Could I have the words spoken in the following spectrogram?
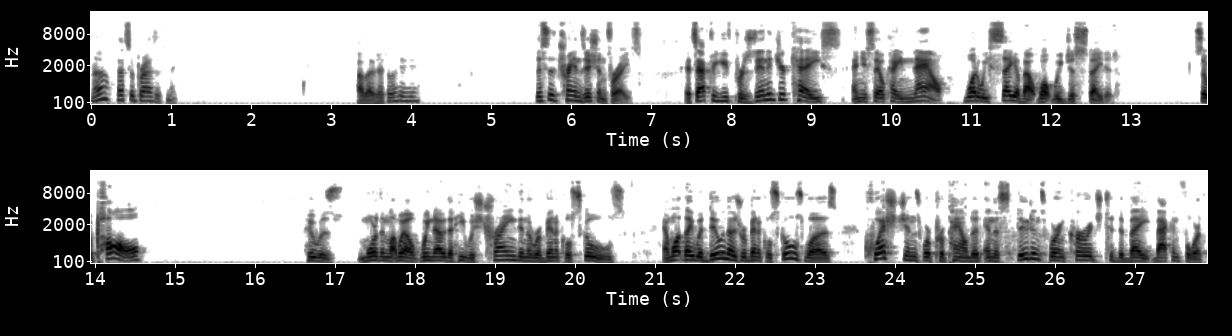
No? That surprises me. How about that? This is a transition phrase. It's after you've presented your case and you say, okay, now, what do we say about what we just stated? So, Paul, who was more than, well, we know that he was trained in the rabbinical schools. And what they would do in those rabbinical schools was questions were propounded and the students were encouraged to debate back and forth,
